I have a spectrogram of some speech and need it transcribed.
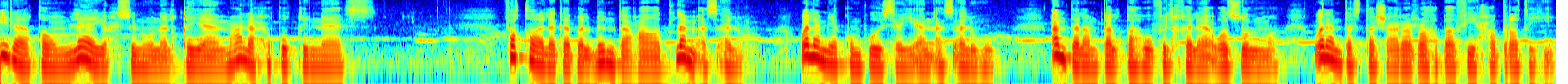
إلى قوم لا يحسنون القيام على حقوق الناس؟ فقال جبل بامتعاض لم أسأله ولم يكن بوسعي أن أسأله. أنت لم تلقه في الخلاء والظلمه ولم تستشعر الرهبه في حضرته.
